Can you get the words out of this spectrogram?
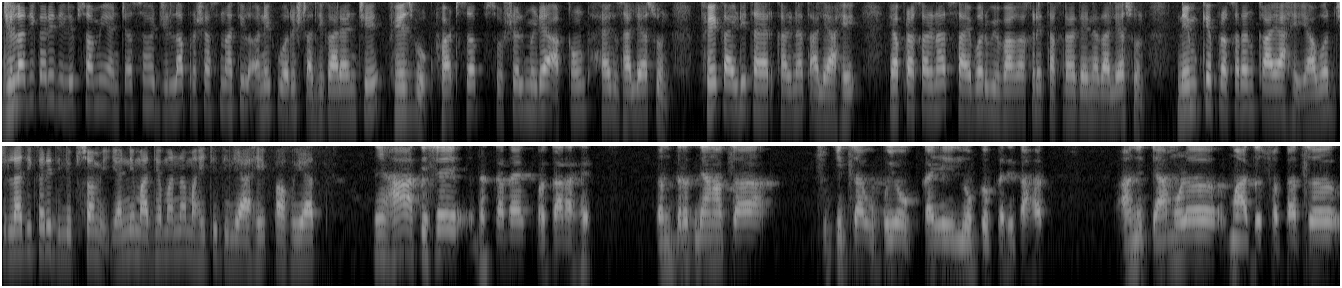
जिल्हाधिकारी दिलीप स्वामी यांच्यासह जिल्हा प्रशासनातील अनेक वरिष्ठ अधिकाऱ्यांचे Facebook WhatsApp social media account hack झाले असून फेक आय डी तयार करण्यात आले आहे. या प्रकरणात सायबर विभागाकडे तक्रार देण्यात आली असून नेमके प्रकरण काय आहे यावर जिल्हाधिकारी दिलीप स्वामी यांनी माध्यमांना माहिती दिली आहे. पाहुयात. नाही हा अतिशय धक्कादायक प्रकार आहे. तंत्रज्ञानाचा चुकीचा उपयोग काही लोक करीत आहात आणि त्यामुळं माझं स्वतःचं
